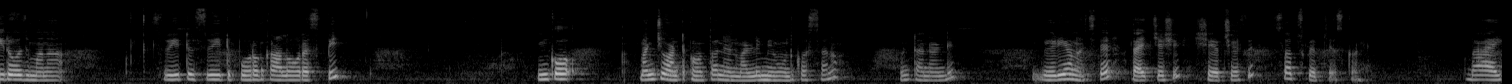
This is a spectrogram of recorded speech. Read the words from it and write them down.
ఈరోజు మన స్వీట్ స్వీట్ పూర్వకాలం రెసిపీ ఇంకో మంచి వంటకంతో నేను మళ్ళీ మీ ముందుకు వస్తాను. ఉంటానండి. వీడియో నచ్చితే లైక్ చేసి షేర్ చేసి సబ్స్క్రైబ్ చేసుకోండి. బాయ్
